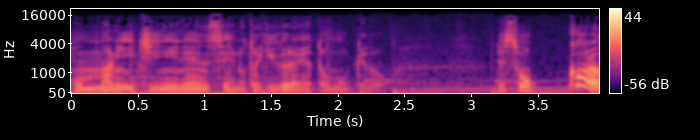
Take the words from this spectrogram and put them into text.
ほんまに12年生の時ぐらいやと思うけど。でそっから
